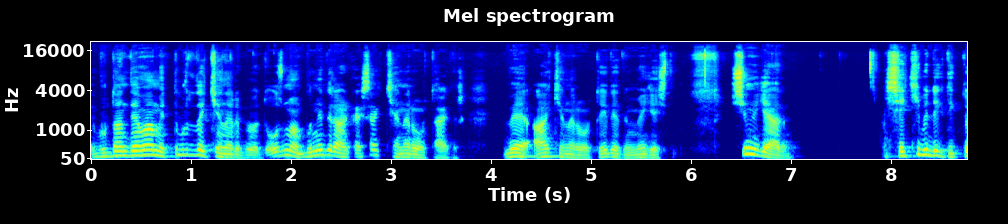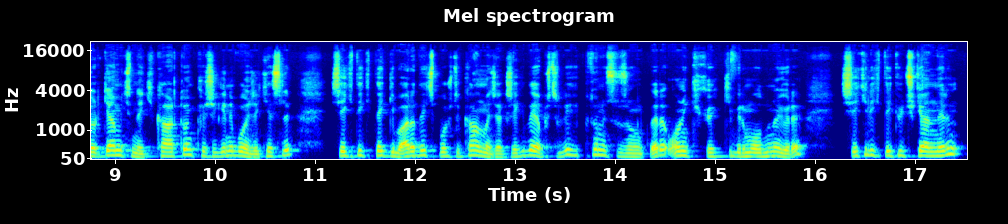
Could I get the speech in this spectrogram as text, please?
E buradan devam etti. Burada da kenarı böldü. O zaman bu nedir arkadaşlar? Kenar ortaydır. Ve A kenar ortayı dedim ve geçtim. Şimdi geldim. Şekil bir dikdörtgen biçimdeki karton köşegeni boyunca kesilip şekil dikdörtgen gibi arada hiç boşluk kalmayacak şekilde yapıştırılıyor. Hipotenüs uzunlukları 12 kök 2 birim olduğuna göre şekil 2'deki üçgenlerin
